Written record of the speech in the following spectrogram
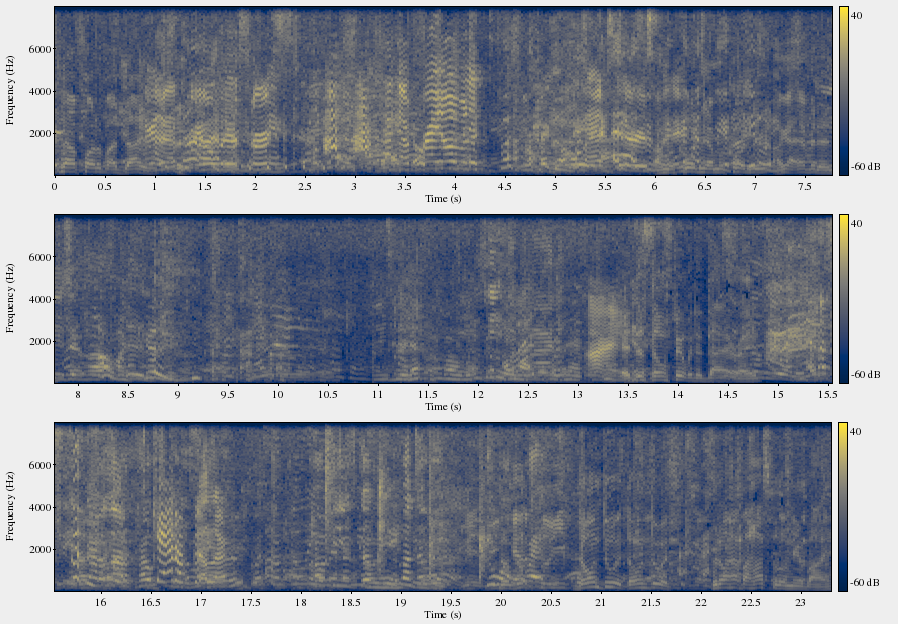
is not part of our diet. Pray over this first. I gotta pray over this. That's serious. I'm recording you. I'm recording you. I got evidence. Oh, right. It just don't fit with the diet, right? You got a lot of protein. Caterpillar. Protein is good. You gonna do it? You want right? Don't do it, don't do it. We don't have a hospital nearby.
